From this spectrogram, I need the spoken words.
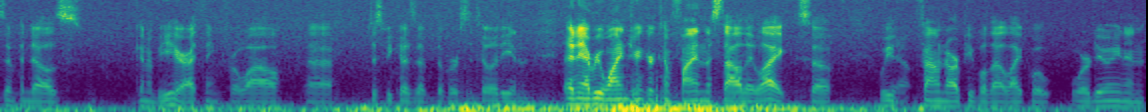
Zinfandel's gonna be here, I think, for a while, uh, just because of the versatility and and every wine drinker can find the style they like. So we've Yeah. found our people that like what we're doing, and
